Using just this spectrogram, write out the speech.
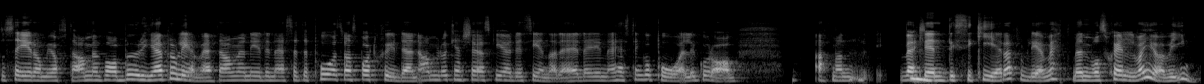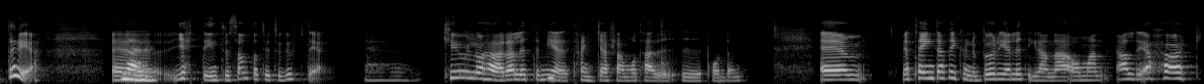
då säger de ju ofta, ja men var börjar problemet? Ja men är det när jag sätter på transportskydden? Ja men då kanske jag ska göra det senare. Eller när hästen går på eller går av? Att man verkligen dissekerar problemet, men med oss själva gör vi inte det. Eh, jätteintressant att du tog upp det. Eh, kul att höra lite mer tankar framåt här i, i podden. Eh, jag tänkte att vi kunde börja lite grann om man aldrig har hört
